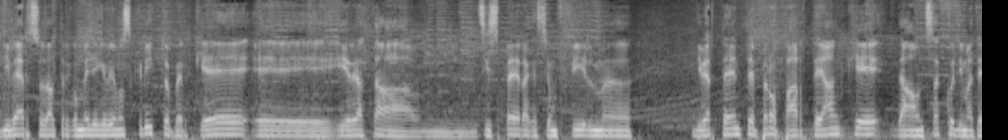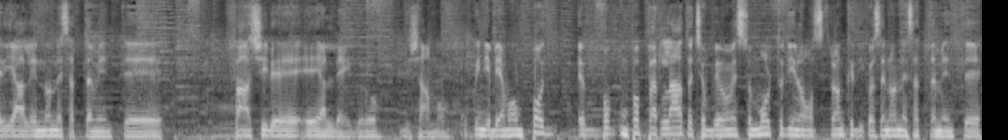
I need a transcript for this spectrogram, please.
diverso da altre commedie che abbiamo scritto perché eh, in realtà mh, si spera che sia un film divertente, però parte anche da un sacco di materiale non esattamente facile e allegro, diciamo. Quindi abbiamo un po', eh, un po'- parlato e ci abbiamo messo molto di nostro, anche di cose non esattamente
